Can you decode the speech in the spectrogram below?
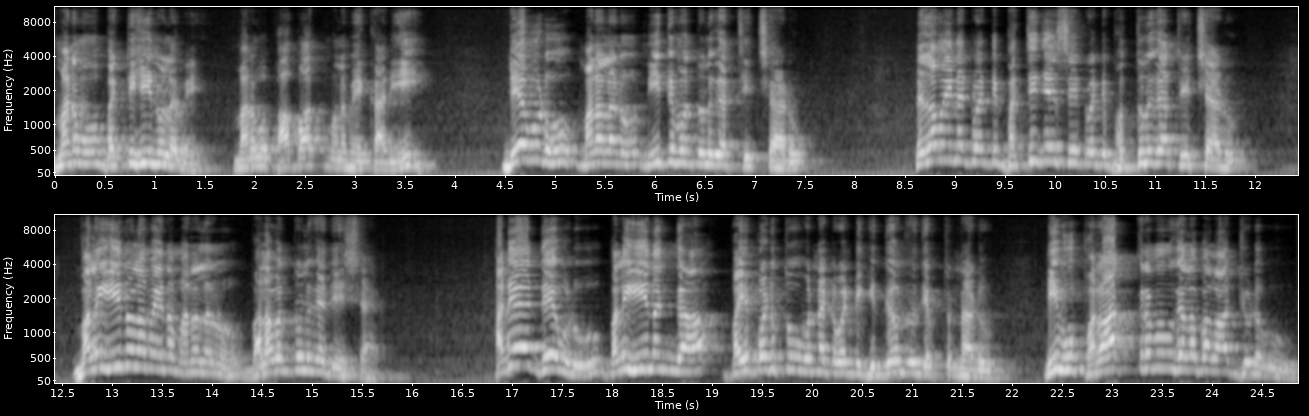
మనము భక్తిహీనులమే మనము పాపాత్ములమే కానీ దేవుడు మనలను నీతిమంతులుగా తీర్చాడు. నిజమైనటువంటి భక్తి చేసేటువంటి భక్తులుగా తీర్చాడు. బలహీనులమైన మనలను బలవంతులుగా చేశాడు. అదే దేవుడు బలహీనంగా భయపడుతూ ఉన్నటువంటి గిద్యోనుడు చెప్తున్నాడు నీవు పరాక్రమము గల బలాఢ్యుడవు.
